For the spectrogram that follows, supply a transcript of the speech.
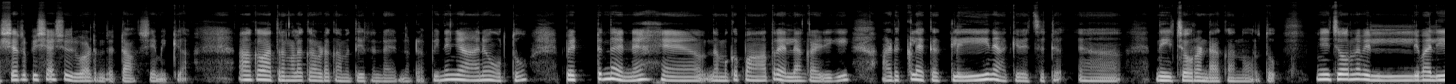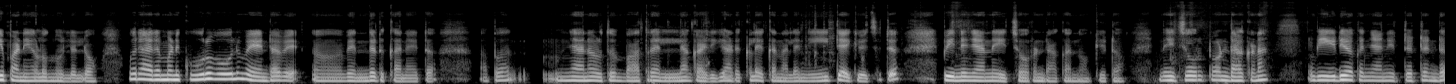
അശർപ്പിശാശം ഒരുപാടുണ്ട് കേട്ടോ ക്ഷമിക്കുക. ആ പാത്രങ്ങളൊക്കെ അവിടെ കമത്തിയിട്ടുണ്ടായിരുന്നു കേട്ടോ പിന്നെ ഞാൻ ഓർത്തു പെട്ടെന്ന് തന്നെ നമുക്ക് പാത്രം എല്ലാം കഴുകി അടുക്കളയൊക്കെ ക്ലീൻ ആക്കി വെച്ചിട്ട് നെയ്ച്ചോറ് ഉണ്ടാക്കാമെന്ന് ഓർത്തു. നെയ്ച്ചോറിന് വലിയ വലിയ പണികളൊന്നുമില്ലല്ലോ. ഒരു അരമണിക്കൂർ പോലും വേണ്ട വെന്തെടുക്കാനായിട്ട്. ആയിട്ട് അപ്പോൾ ഞാൻ ഓർത്ത് പാത്രം എല്ലാം കഴുകി അടുക്കളയൊക്കെ നല്ല നീറ്റാക്കി വെച്ചിട്ട് പിന്നെ ഞാൻ നെയ്ച്ചോറ് ഉണ്ടാക്കാൻ നോക്കി കേട്ടോ നെയ്ച്ചോറ് ഇപ്പോൾ ഉണ്ടാക്കണ വീഡിയോ ഒക്കെ ഞാൻ ഇട്ടിട്ടുണ്ട്.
